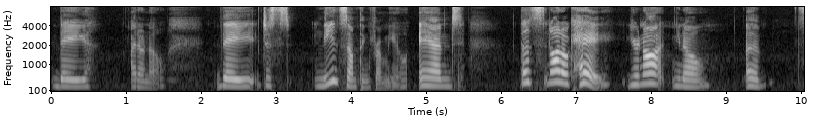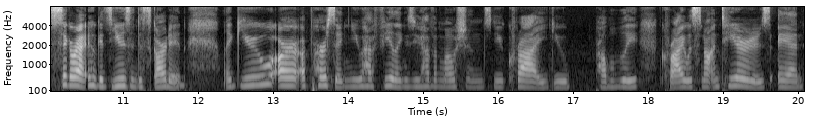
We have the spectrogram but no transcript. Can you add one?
they, I don't know, they just need something from you. And that's not okay. You're not, you know, a cigarette who gets used and discarded. Like, you are a person. You have feelings. You have emotions. You cry. You probably cry with snot and tears. And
